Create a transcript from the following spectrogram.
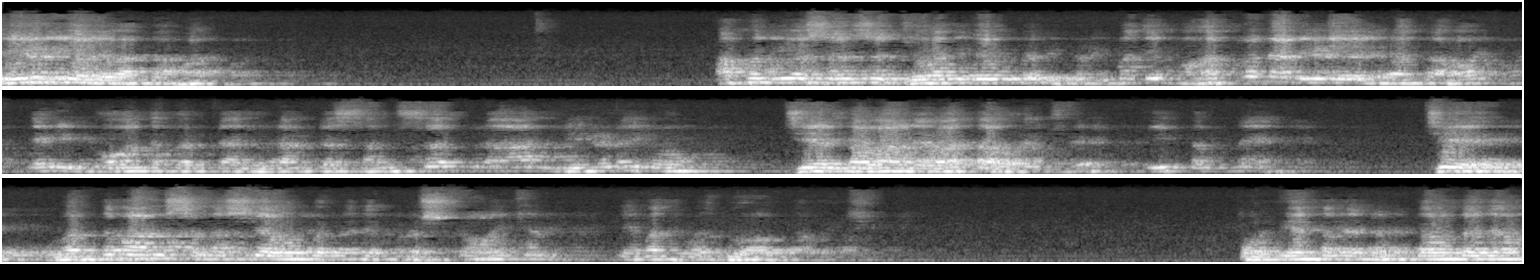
નિર્ણયો લેવાતા હોય, આખો દિવસ સંસદ જોવાની જરૂર નથી, પણ એમાં જે મહત્વના નિર્ણયો લેવાતા હોય એની નોંધ કરતા જો કારણ કે સંસદના નિર્ણયો જે નવા લેવાતા હોય છે, એ તમને જે વર્તમાન સમસ્યા ઉપરના જે પ્રશ્નો હોય છે ને, એમાંથી વધુ આવતા હોય છે. તો એ તમે ટપકાવતા જાઓ.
